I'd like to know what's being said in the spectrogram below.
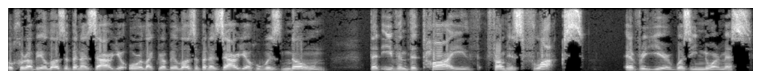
Rabbi Elazar ben Azariah, or like Rabbi Elazar ben Azariah, who was known that even the tithe from his flocks every year was enormous.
